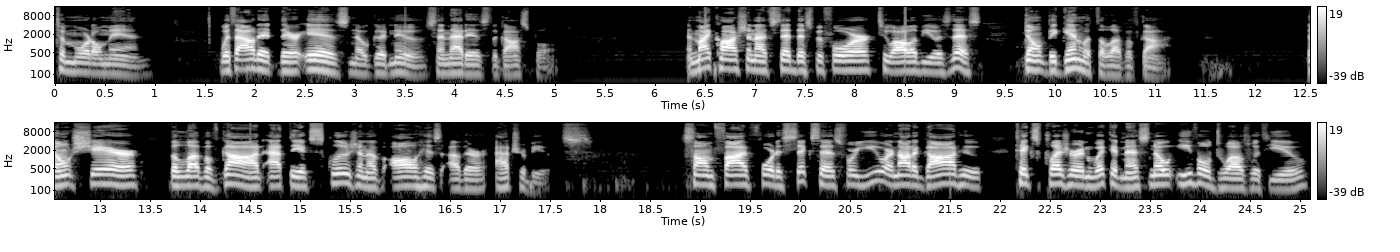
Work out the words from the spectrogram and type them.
to mortal man. Without it, there is no good news, and that is the gospel. And my caution, I've said this before to all of you, is this don't begin with the love of God. Don't share the love of God at the exclusion of all his other attributes. Psalm 5 4 to 6 says, For you are not a God who takes pleasure in wickedness, no evil dwells with you.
